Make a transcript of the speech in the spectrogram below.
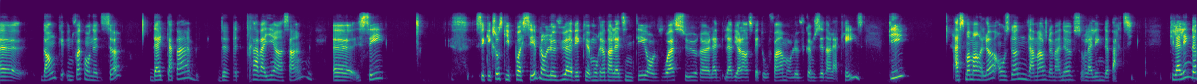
Euh, donc, une fois qu'on a dit ça, d'être capable de travailler ensemble, euh, c'est c'est quelque chose qui est possible. On l'a vu avec Mourir dans la dignité, on le voit sur euh, la, violence faite aux femmes, on l'a vu, comme je disais, dans la crise. Puis, à ce moment-là, on se donne de la marge de manœuvre sur la ligne de parti. Puis la ligne de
